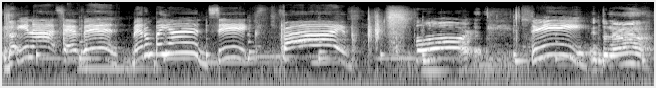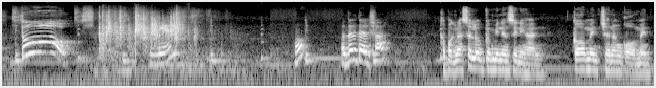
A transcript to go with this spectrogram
da- Sige na. Seven. Meron pa yan. Six, five, four, three, Ito na. two. Ano yan? Oh? Madaldal siya? Kapag nasa loob kami ng sinihan, Comment siya ng comment.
